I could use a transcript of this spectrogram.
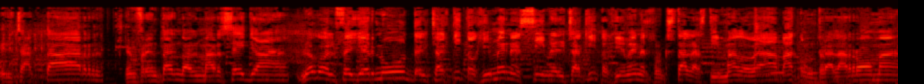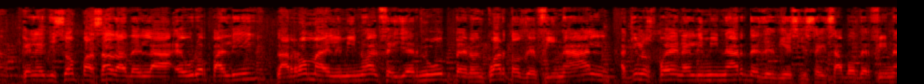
El Shakhtar, enfrentando al Marsella, luego el Feyenoord, del Chaquito Jiménez, sin el Chaquito Jiménez porque está lastimado, ¿verdad? Va contra la Roma, que en la edición pasada de la Europa League, la Roma eliminó al Feyenoord, pero en cuarto de final. Aquí los pueden eliminar desde 16 avos de final.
